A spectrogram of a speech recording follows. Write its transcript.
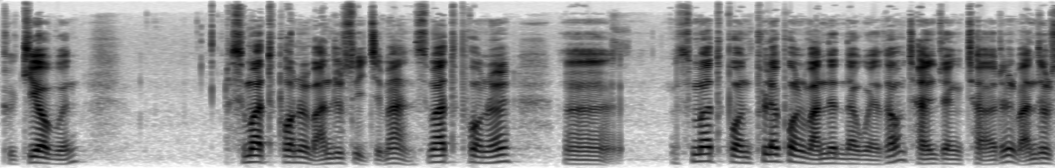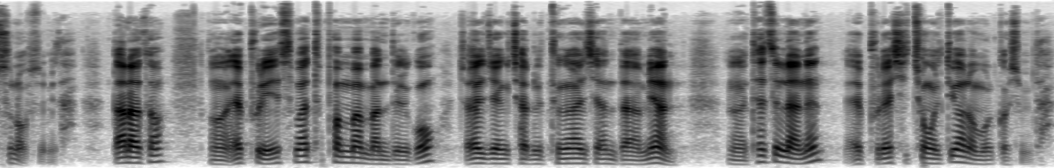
그 기업은 스마트폰을 만들 수 있지만 스마트폰을 어, 스마트폰 플랫폼을 만든다고 해서 자율주행차를 만들 수는 없습니다. 따라서 어, 애플이 스마트폰만 만들고 자율주행차를 등한시한다면 어, 테슬라는 애플의 시총을 뛰어넘을 것입니다.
